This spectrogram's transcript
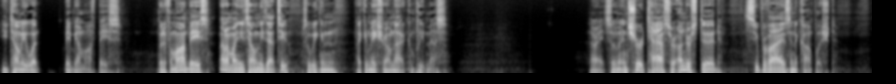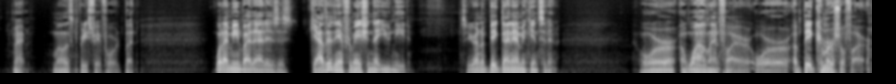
You tell me what maybe I'm off base. But if I'm on base, I don't mind you telling me that too, so we can I can make sure I'm not a complete mess. All right, so ensure tasks are understood, supervised, and accomplished. All right, well, that's pretty straightforward. But what I mean by that is, is gather the information that you need. So you're on a big dynamic incident, or a wildland fire, or a big commercial fire.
